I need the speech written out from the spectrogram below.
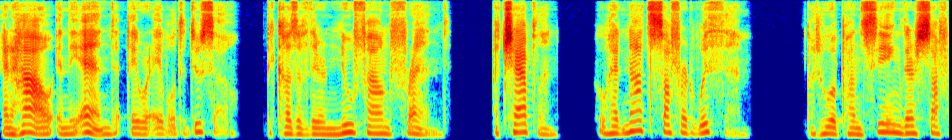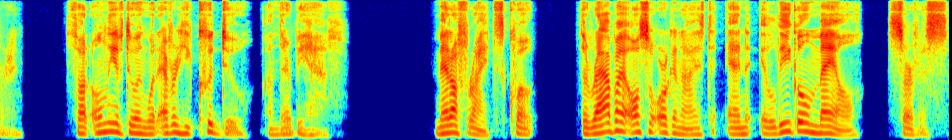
and how, in the end, they were able to do so because of their newfound friend, a chaplain who had not suffered with them, but who, upon seeing their suffering, thought only of doing whatever he could do on their behalf. Medoff writes, quote, The rabbi also organized an illegal mail service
